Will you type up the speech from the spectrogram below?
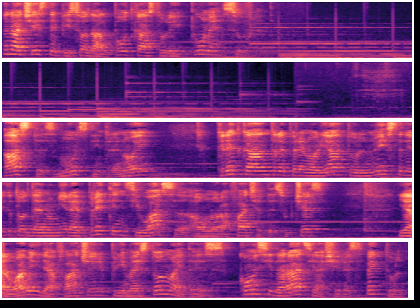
în acest episod al podcastului Pune Suflet. Astăzi, mulți dintre noi cred că antreprenoriatul nu este decât o denumire pretențioasă a unor afaceri de succes, iar oamenii de afaceri primesc tot mai des considerația și respectul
